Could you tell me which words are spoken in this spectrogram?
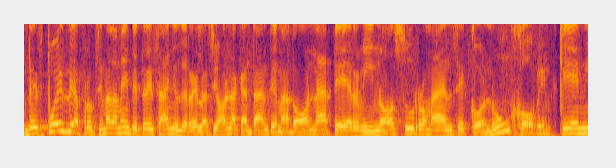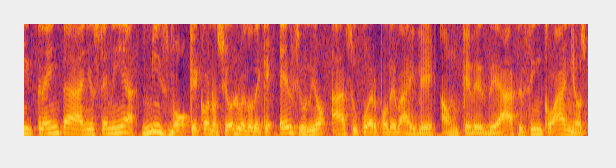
Después de aproximadamente tres años de relación, la cantante Madonna terminó su romance con un joven que ni 30 años tenía, mismo que conoció luego de que él se unió a su cuerpo de baile. Aunque desde hace cinco años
